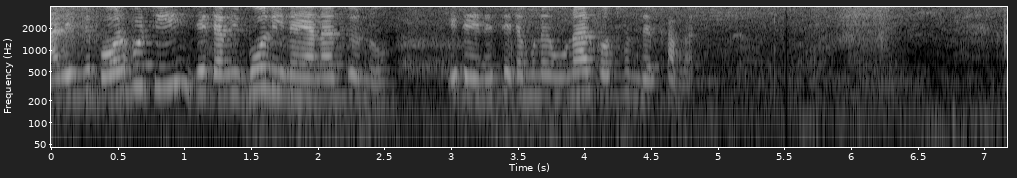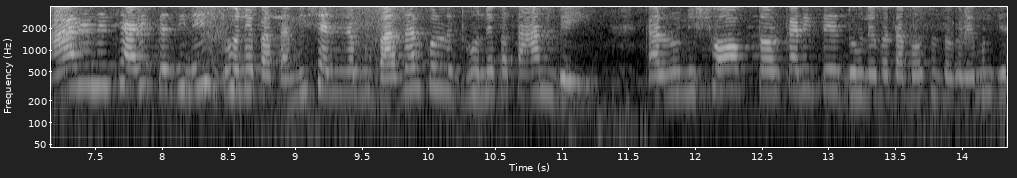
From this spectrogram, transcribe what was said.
আর এই যে বরবটি, যেটা আমি বলি নাই আনার জন্য, এটা এনেছে, এটা মনে হয় ওনার পছন্দের খাবার। আর এনেছে আরেকটা জিনিস ধনে পাতা মিশালির বাজার করলে ধনে পাতা আনবেই। কারণ উনি সব তরকারিতে ধনে পাতা পছন্দ করে, এমনকি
